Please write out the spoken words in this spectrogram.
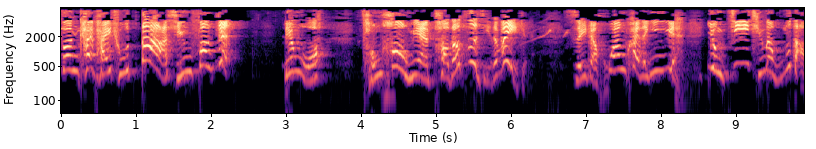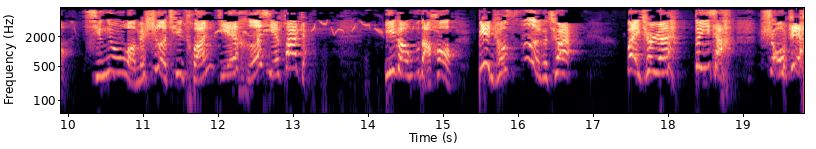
分开排出大型方阵。领舞从后面跑到自己的位置，随着欢快的音乐，用激情的舞蹈形容我们社区团结和谐发展。一段舞蹈后。变成四个圈外圈人蹲下，手这样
